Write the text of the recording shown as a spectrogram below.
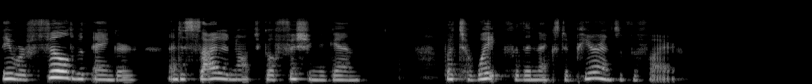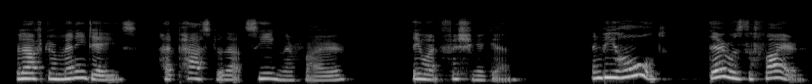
they were filled with anger, and decided not to go fishing again, but to wait for the next appearance of the fire. But after many days had passed without seeing their fire, they went fishing again, and behold! There was the fire.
